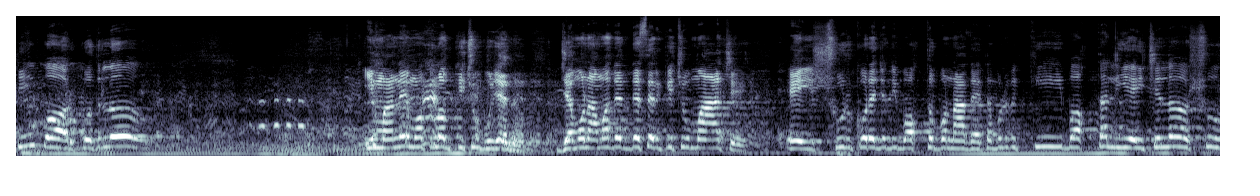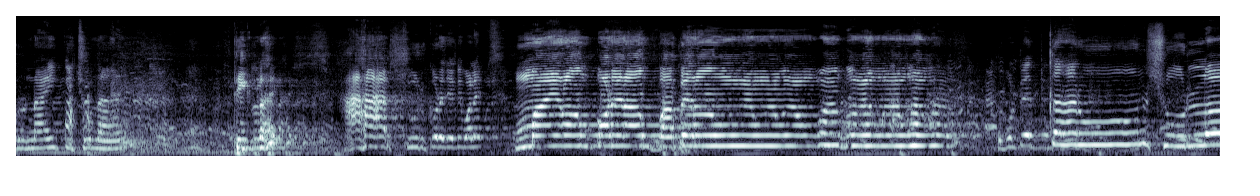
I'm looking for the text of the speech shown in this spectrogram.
কি বর কদলো? ইমানে মতলব কিছু বুঝে না যেমন আমাদের দেশের কিছু মা আছে এই সুর করে যদি বক্তব্য না দেয়, তা বলবে, কি বক্তা লিয়েছিল? সুর নাই, কিছু নাই। ঠিক নয়? আর সুর করে যদি বলে মায়েরাও পড়েরাও বাপেরাও তো বলবে, দারুণ সুরলো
